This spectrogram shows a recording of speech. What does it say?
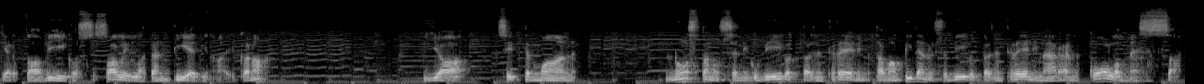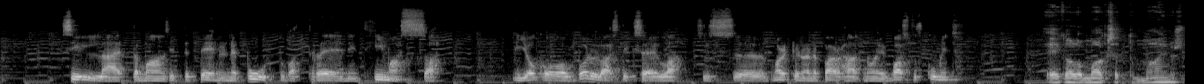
kertaa viikossa salilla tämän dietin aikana. Ja sitten mä oon nostanut sen niin kuin viikoittaisen treeni, tai mä oon pitänyt sen viikoittaisen treenimäärän kolmessa sillä, että mä oon sitten tehnyt ne puuttuvat treenit himassa, niin joko bodylastikseilla, siis markkinoiden parhaat noin vastuskumit. Eikä ollut maksettu mainos?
